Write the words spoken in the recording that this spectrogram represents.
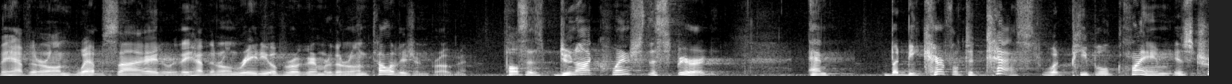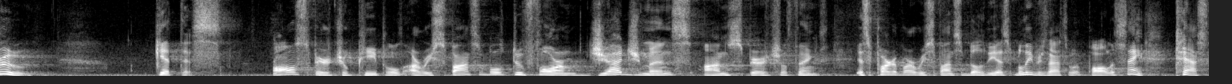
They have their own website, or they have their own radio program, or their own television program. Paul says, Do not quench the spirit, and, but be careful to test what people claim is true. Get this all spiritual people are responsible to form judgments on spiritual things. It's part of our responsibility as believers. That's what Paul is saying. Test,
